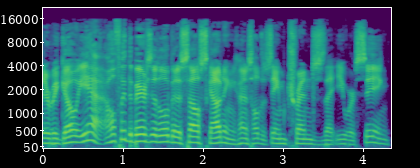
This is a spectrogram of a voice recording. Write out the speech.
There we go. Yeah, hopefully the Bears did a little bit of self scouting and kind of saw the same trends that you were seeing.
